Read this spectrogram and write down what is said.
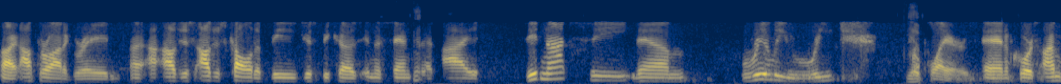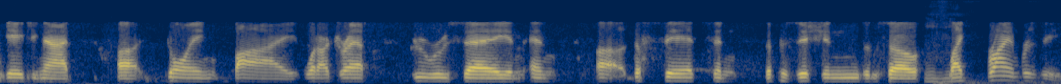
all right. I'll throw out a grade. I, will just I'll just call it a B, just because in the sense that I did not see them really reach for players, and of course I'm gauging that uh, going by what our draft gurus say and and uh, the fits and the positions, and so mm-hmm. like Bryan Bresee,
